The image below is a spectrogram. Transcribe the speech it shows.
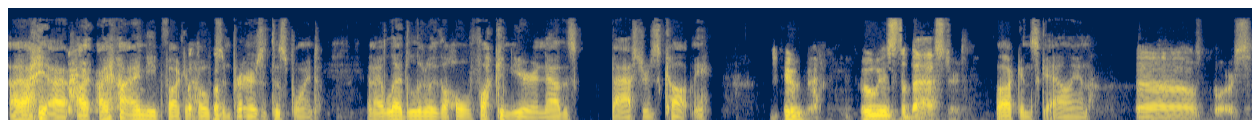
I, yeah, I, I, I need fucking hopes and prayers at this point. And I led literally the whole fucking year, and now this bastard's caught me. Who who is the bastard? Fucking scallion. Uh, of course.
